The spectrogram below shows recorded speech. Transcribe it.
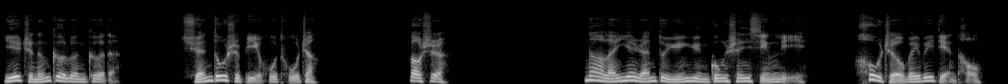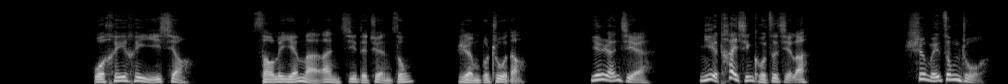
也只能各论各的，全都是比糊涂账。老师，纳兰嫣然对云韵躬身行礼，后者微微点头。我嘿嘿一笑，扫了眼满案几的卷宗，忍不住道：“嫣然姐，你也太辛苦自己了。身为宗主，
